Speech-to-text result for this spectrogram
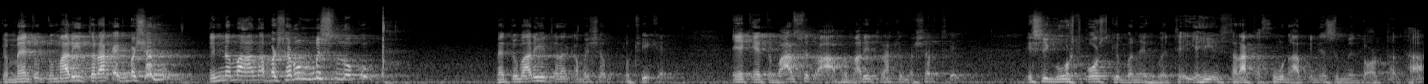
کہ میں تو تمہاری طرح کا ایک بشر ہوں۔ انما آنا بشروں مثلکم۔ میں تمہاری ہی طرح کا بشر تو ٹھیک ہے۔ ایک اعتبار سے تو آپ ہماری طرح کے بشر تھے۔ اسی گوشت پوشت کے بنے ہوئے تھے۔ یہی اس طرح کا خون آپ کے جسم میں دوڑتا تھا۔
